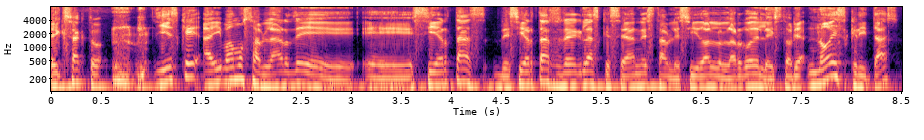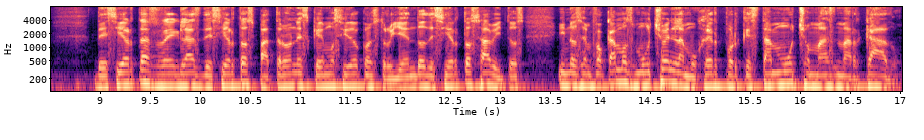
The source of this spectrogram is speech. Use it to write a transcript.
Exacto. Y es que ahí vamos a hablar de eh, ciertas, de ciertas reglas que se han establecido a lo largo de la historia, no escritas, de ciertas reglas, de ciertos patrones que hemos ido construyendo, de ciertos hábitos, y nos enfocamos mucho en la mujer porque está mucho más marcado.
